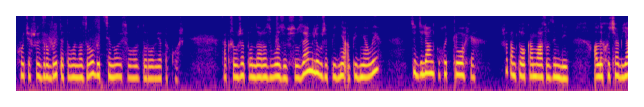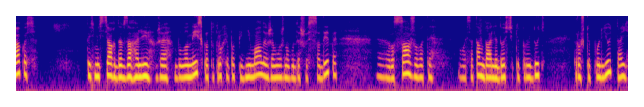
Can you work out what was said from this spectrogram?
хоче щось зробити, то вона зробить ціною свого здоров'я також. Так що вже розвозив всю землю, вже підня... підняли цю ділянку хоч трохи. Що там того камазу землі? Але хоча б якось в тих місцях, де взагалі вже було низько, то трохи попіднімали, вже можна буде щось садити, е, розсаджувати. Ось, а там далі дощики пройдуть, трошки польють, та й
